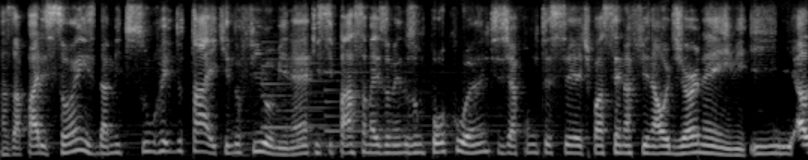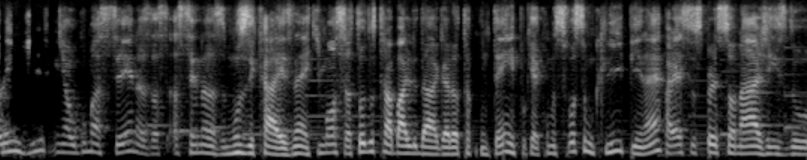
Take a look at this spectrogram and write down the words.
as aparições da Mitsuha e do Taiki no filme, né? Que se passa mais ou menos um pouco antes de acontecer, tipo, a cena final de Your Name. E, além disso, em algumas cenas, as, as cenas musicais, né? Que mostra todo o trabalho da Garota com Tempo, que é como se fosse um clipe, né? Parece os personagens do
